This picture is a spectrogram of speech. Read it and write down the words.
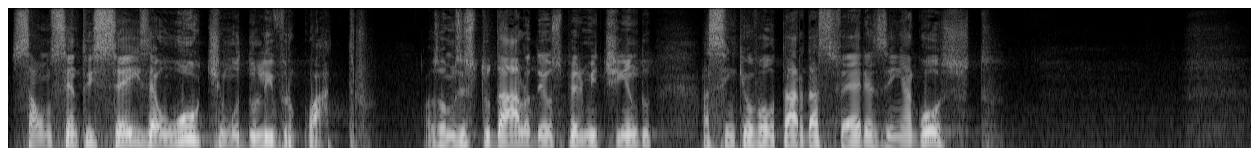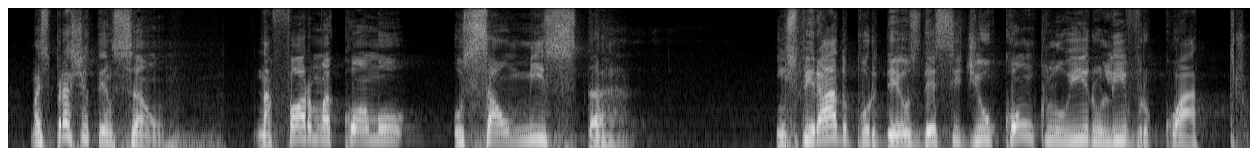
Salmo 106 é o último do livro 4. Nós vamos estudá-lo, Deus permitindo, assim que eu voltar das férias em agosto. Mas preste atenção na forma como o salmista, inspirado por Deus, decidiu concluir o livro 4.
